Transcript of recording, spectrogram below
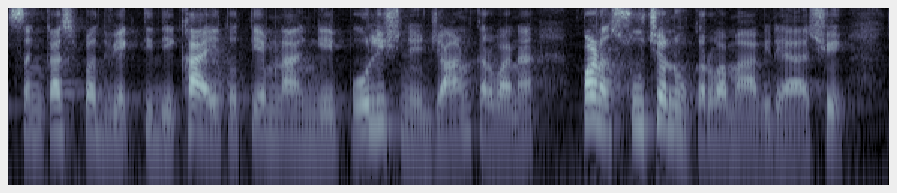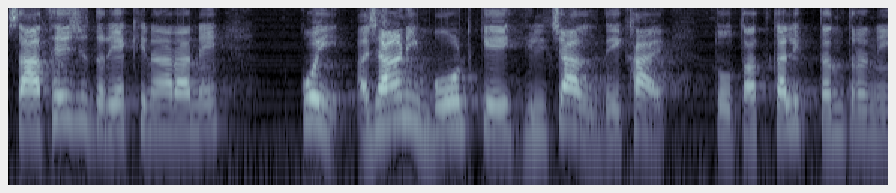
શંકાસ્પદ વ્યક્તિ દેખાય તો તેમના અંગે પોલીસને જાણ કરવાના પણ સૂચનો કરવામાં આવી રહ્યા છે. સાથે જ દરિયા કિનારાને કોઈ અજાણી બોટ કે હિલચાલ દેખાય તો તાત્કાલિક તંત્રને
